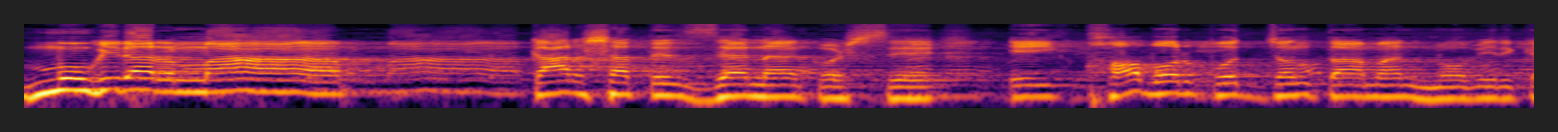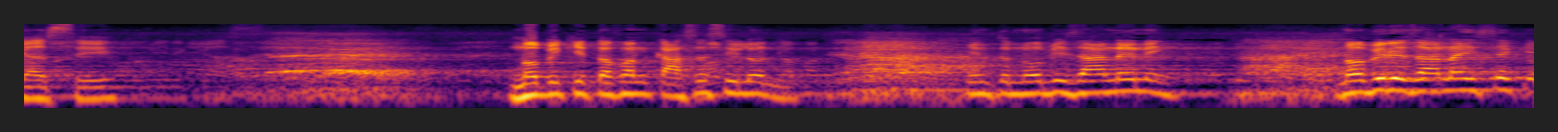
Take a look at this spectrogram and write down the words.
মুগিরার মা কার সাথে জেনা করছে? এই খবর পর্যন্ত আমার নবীর কাছে। নবী কি তখন কাছে ছিল না? কিন্তু নবী জানেনি। নবীরে জানাইছে কে?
